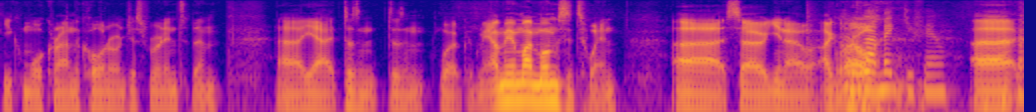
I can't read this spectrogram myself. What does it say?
you can walk around the corner and just run into them. Uh, yeah, it doesn't doesn't work with me. I mean, my mum's a twin. Uh, so you know, I grew How does that make you feel? Uh,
